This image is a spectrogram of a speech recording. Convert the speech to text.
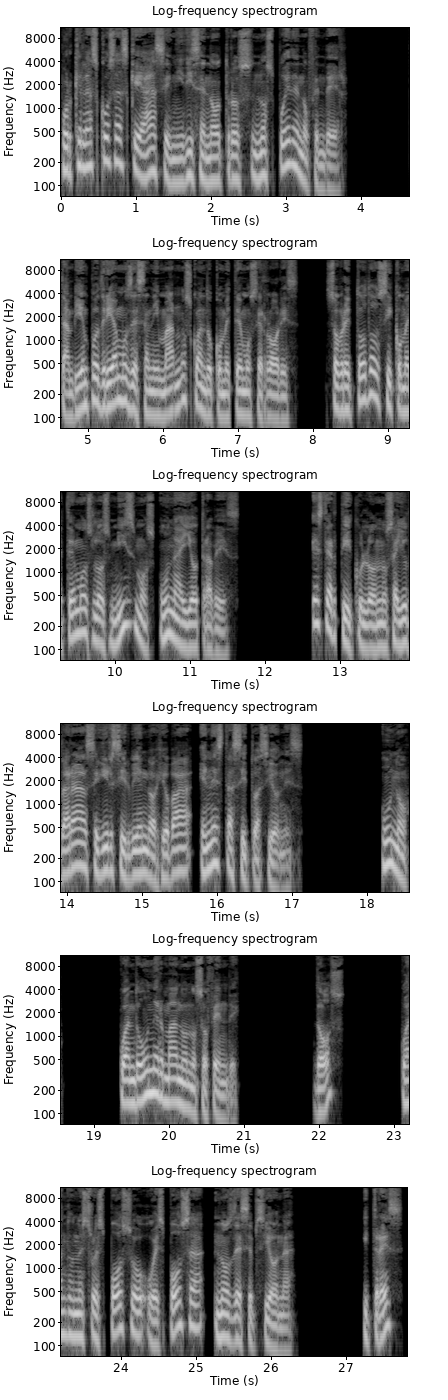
Porque las cosas que hacen y dicen otros nos pueden ofender. También podríamos desanimarnos cuando cometemos errores, sobre todo si cometemos los mismos una y otra vez. Este artículo nos ayudará a seguir sirviendo a Jehová en estas situaciones. 1. Cuando un hermano nos ofende. 2 cuando nuestro esposo o esposa nos decepciona. Y tres,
